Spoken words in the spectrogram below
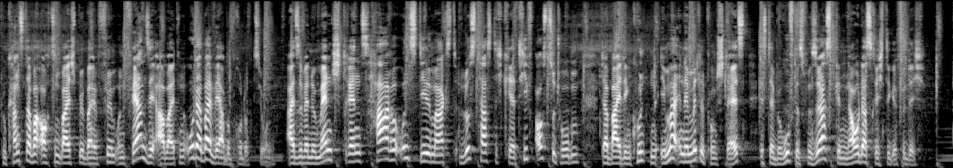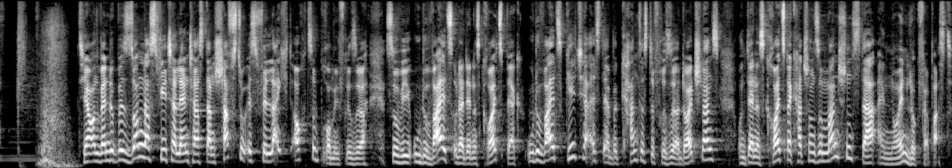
Du kannst aber auch zum Beispiel bei Film und Fernseh arbeiten oder bei Werbeproduktionen. Also wenn du Mensch, Trends, Haare und Stil magst, Lust hast, dich kreativ auszutoben, dabei den Kunden immer in den Mittelpunkt stellst, ist der Beruf des Friseurs genau das Richtige für dich. Tja, und wenn du besonders viel Talent hast, dann schaffst du es vielleicht auch zum Promi-Friseur. So wie Udo Walz oder Dennis Kreuzberg. Udo Walz gilt ja als der bekannteste Friseur Deutschlands und Dennis Kreuzberg hat schon so manchen Star einen neuen Look verpasst.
